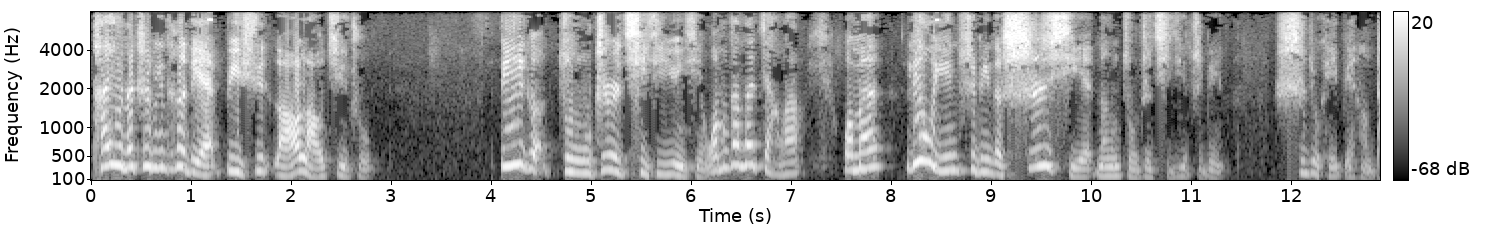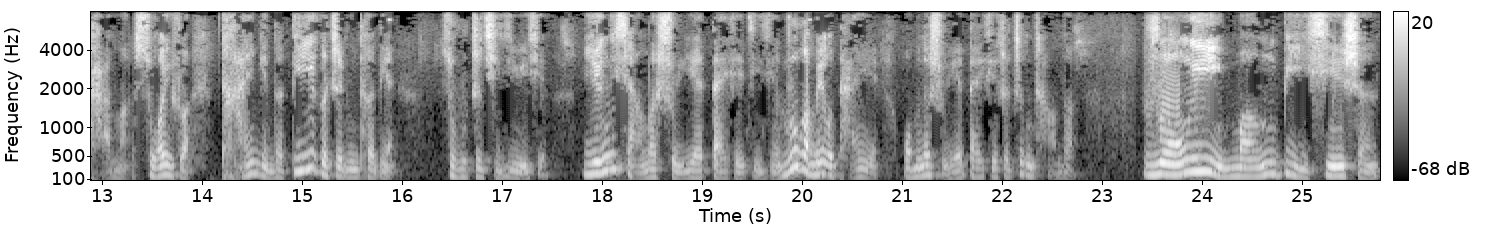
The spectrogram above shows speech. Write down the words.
痰饮的治病特点必须牢牢记住。第一个，组织气机运行。我们刚才讲了，我们六淫治病的湿邪能组织气机治病，湿就可以变成痰嘛。所以说，痰饮的第一个治病特点，组织气机运行，影响了水液代谢进行。如果没有痰饮，我们的水液代谢是正常的。容易蒙蔽心神，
